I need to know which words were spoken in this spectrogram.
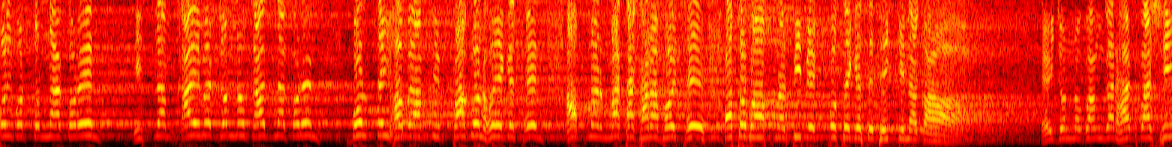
পরিবর্তন না করেন, ইসলাম কায়েমের জন্য কাজ না করেন, বলতেই হবে আপনি পাগল হয়ে গেছেন, আপনার মাথা খারাপ হয়েছে, অথবা আপনার বিবেক পচে গেছে, ঠিক কিনা কা? এই জন্য গঙ্গার হাটবাসী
